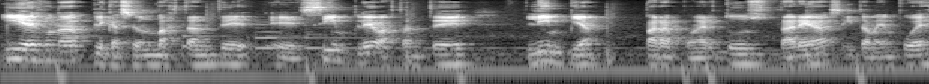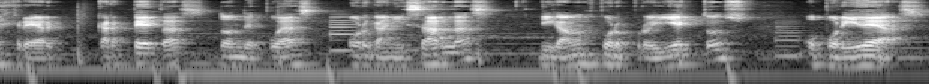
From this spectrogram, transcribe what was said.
y es una aplicación bastante eh, simple, bastante limpia para poner tus tareas y también puedes crear carpetas donde puedas organizarlas, digamos, por proyectos o por ideas.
